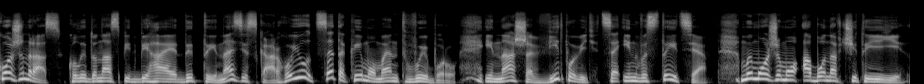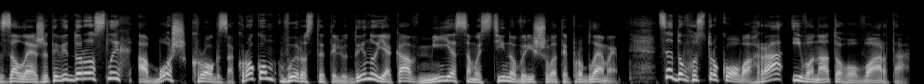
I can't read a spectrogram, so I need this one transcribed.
кожен раз, коли до нас підбігає дитина зі скаргою, це такий момент вибору. І наша відповідь це інвестиція. Ми можемо або навчити її залежати від дорослих, або ж крок за кроком виростити людину, яка вміє самостійно вирішувати проблеми. Це довгострокова гра, і вона того варта.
